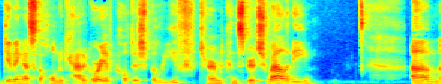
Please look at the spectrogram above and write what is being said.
giving us the whole new category of cultish belief termed conspirituality. Um,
